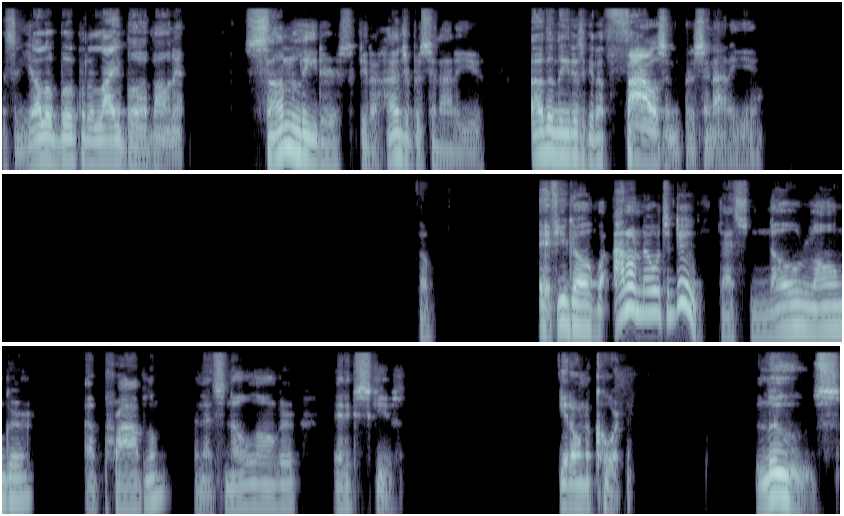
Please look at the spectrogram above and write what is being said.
It's a yellow book with a light bulb on it. Some leaders get a hundred percent out of you. Other leaders get a thousand percent out of you. If you go, well, I don't know what to do, that's no longer a problem and that's no longer an excuse. Get on the court lose,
